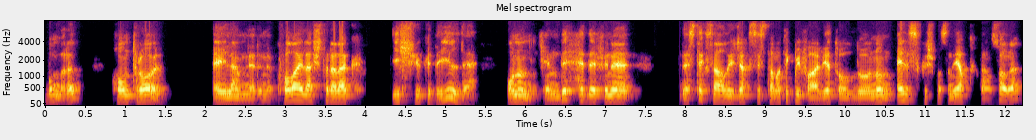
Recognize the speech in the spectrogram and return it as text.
bunların kontrol eylemlerini kolaylaştırarak iş yükü değil de onun kendi hedefine destek sağlayacak sistematik bir faaliyet olduğunun el sıkışmasını yaptıktan sonra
